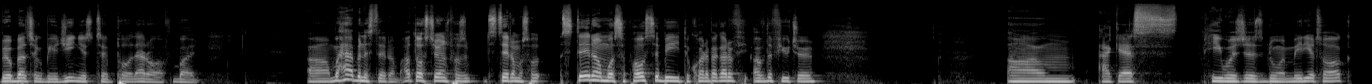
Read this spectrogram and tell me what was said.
Bill Belichick would be a genius to pull that off. But um, what happened to Stidham? I thought Stidham was, Stidham was, Stidham was supposed to be the quarterback of, of the future. Um, I guess he was just doing media talk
